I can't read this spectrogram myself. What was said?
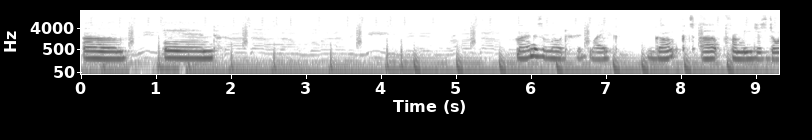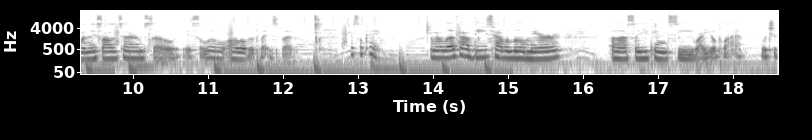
Um, and mine is a little dirt, like gunked up from me just doing this all the time. So it's a little all over the place, but it's okay. And I love how these have a little mirror uh, so you can see while you apply, which is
